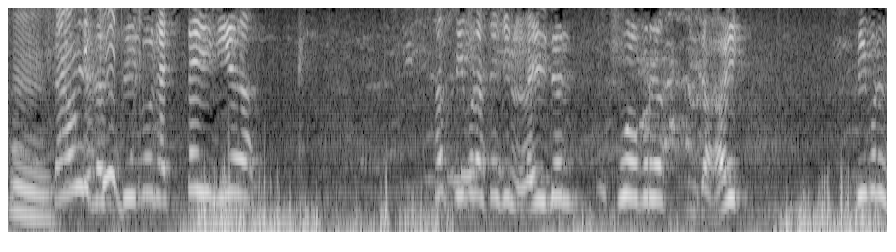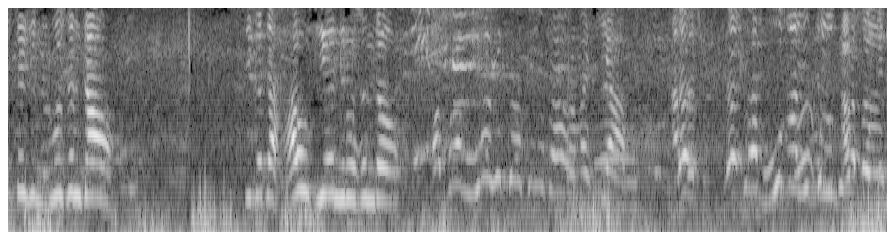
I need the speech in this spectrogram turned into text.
Hmm. They're only And there's kids. people that stay here. Not people that stays in Leiden, in Voorbrug, in the Hague. People that stays in Rosendal. Sika da house yen rosendo. Abra mu mau do kini ba. From Asia. Abra mu mau yu do kini ba. Abra mu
